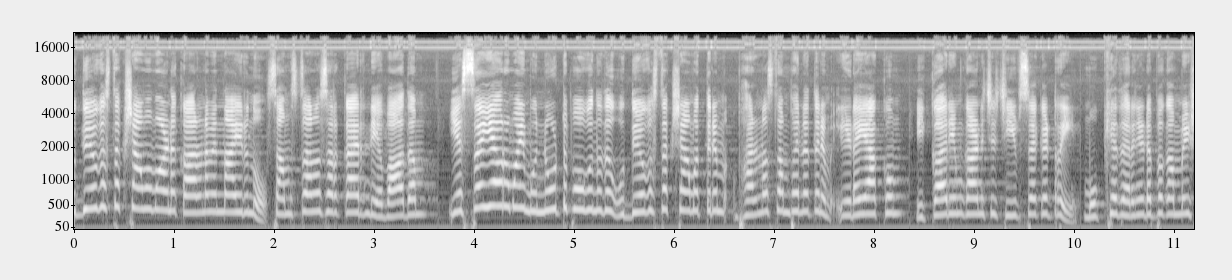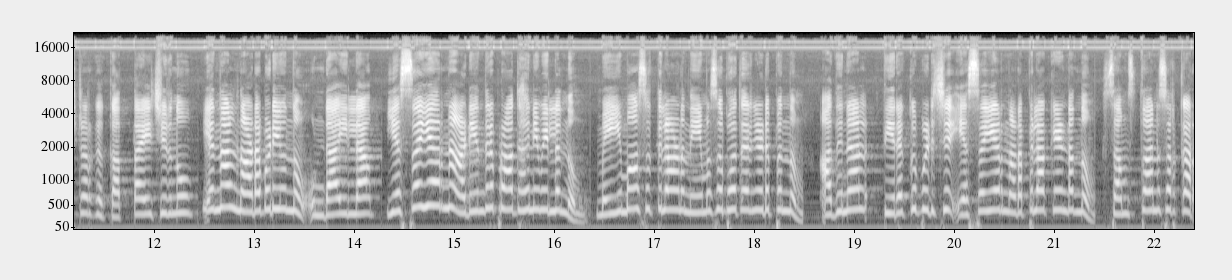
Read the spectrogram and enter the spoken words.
ഉദ്യോഗസ്ഥ ക്ഷാമമാണ് കാരണമെന്നായിരുന്നു സംസ്ഥാന സർക്കാരിന്റെ വാദം. എസ് ഐ ആറുമായി മുന്നോട്ടു പോകുന്നത് ഉദ്യോഗസ്ഥ ക്ഷാമത്തിനും ഭരണസ്തംഭനത്തിനും ഇടയാക്കും. ഇക്കാര്യം കാണിച്ച് ചീഫ് സെക്രട്ടറി മുഖ്യ തെരഞ്ഞെടുപ്പ് കമ്മീഷണർക്ക് കത്തയച്ചിരുന്നു. എന്നാൽ നടപടിയൊന്നും ഉണ്ടായില്ല. എസ് ഐ ആറിന് അടിയന്തര പ്രാധാന്യമില്ലെന്നും മെയ് മാസത്തിലാണ് നിയമസഭാ തെരഞ്ഞെടുപ്പെന്നും അതിനാൽ തിരക്ക് പിടിച്ച് എസ് ഐ ആർ നടപ്പിലാക്കേണ്ടെന്നും സംസ്ഥാന സർക്കാർ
